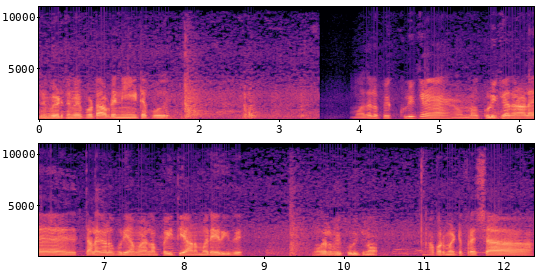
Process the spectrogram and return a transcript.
எடுத்துன்னு போய் எடுத்துன்னு போய் போட்டால் அப்படியே நீட்டாக போகுது. முதல்ல போய் குளிக்கணுங்க. இன்னும் குளிக்காதனால தலைகால புரியாமல் எல்லாம் பைத்தியம் ஆன மாதிரியே இருக்குது. முதல்ல போய் குளிக்கணும். அப்புறமேட்டு ஃப்ரெஷ்ஷாக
